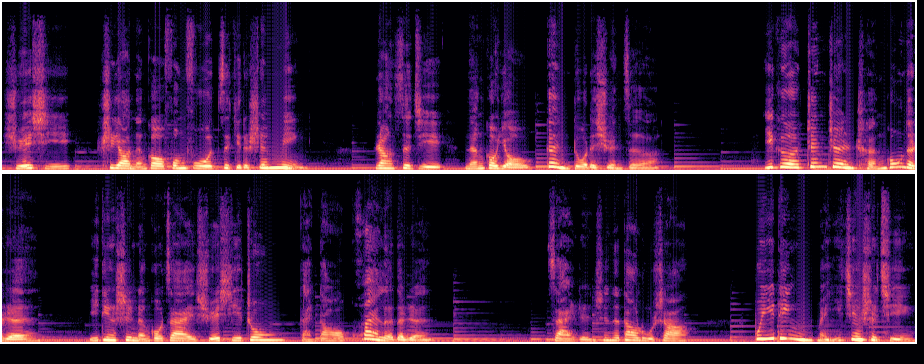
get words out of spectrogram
学习是要能够丰富自己的生命，让自己能够有更多的选择。一个真正成功的人，一定是能够在学习中感到快乐的人。在人生的道路上，不一定每一件事情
